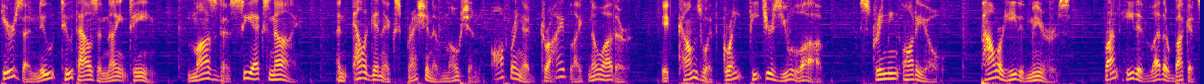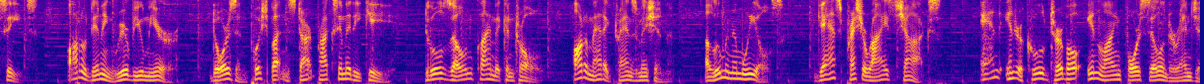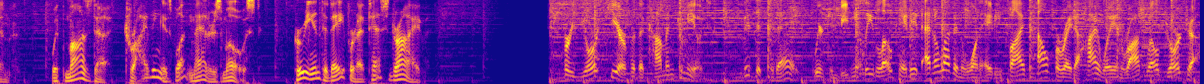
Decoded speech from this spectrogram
Here's a new 2019 Mazda CX-9, an elegant expression of motion offering a drive like no other. It comes with great features you love. Streaming audio, power heated mirrors, front heated leather bucket seats, auto dimming rearview mirror, doors and push button start proximity key, dual zone climate control, automatic transmission, aluminum wheels, gas pressurized shocks, and intercooled turbo inline four-cylinder engine. With Mazda, driving is what matters most. Hurry in today for a test drive. For your cure for the common commute, visit today. We're conveniently located at 11185 Alpharetta Highway in Roswell, Georgia.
